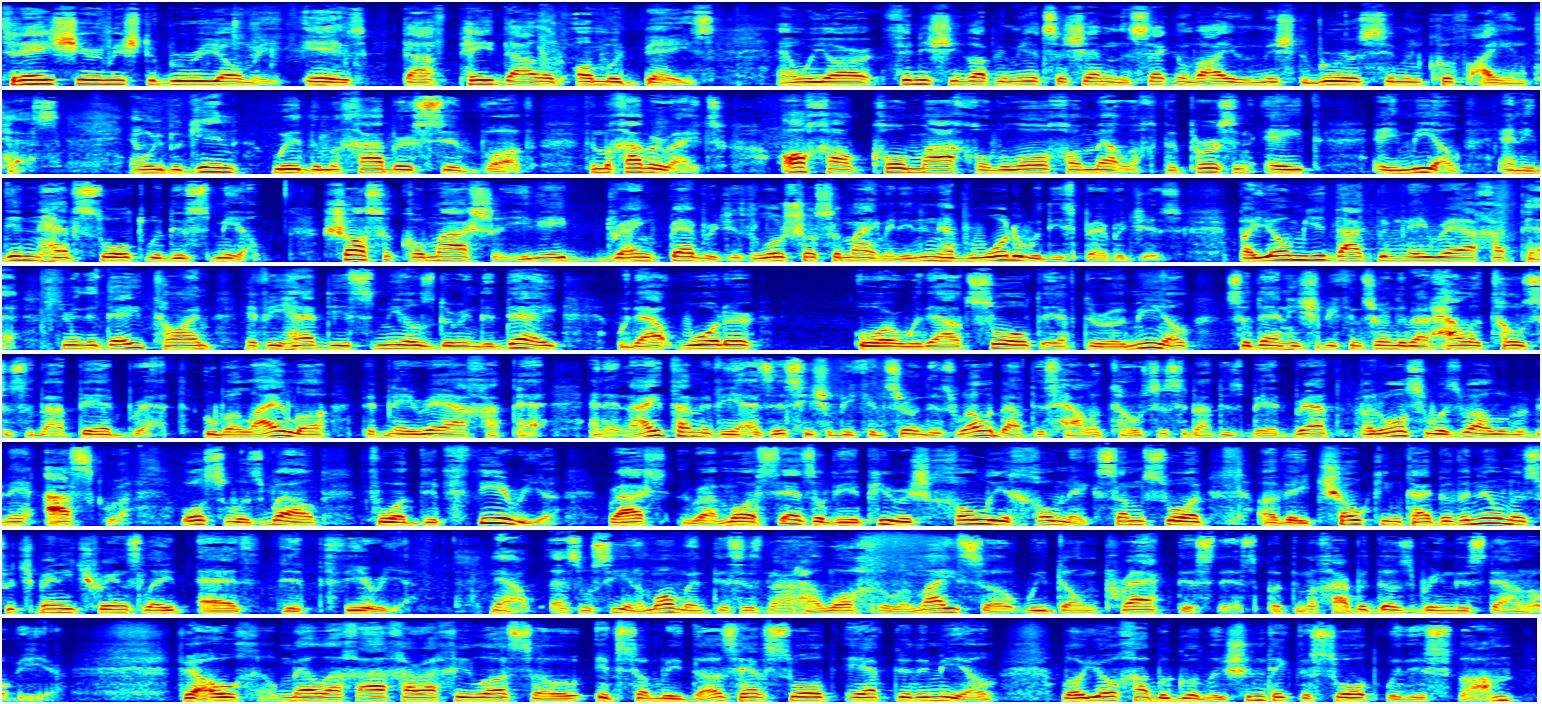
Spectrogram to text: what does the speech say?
Today's Shir Mishnah Yomi is Daf Pei Dalad Omud Beis, and we are finishing up Emir Hashem in the second volume of Mishnah Berurah Simon Kuf Ayin Tes. And we begin with the Mechaber Sivvav. The Mechaber writes, Ochal kol machol v'lo melech. The person ate a meal and he didn't have salt with this meal. Shasa kol masha. He ate, drank beverages. V'lo shasa and he didn't have water with these beverages. Bayom yidak b'mnei reach During the daytime, if he had these meals during the day without water or without salt after a meal, so then he should be concerned about halitosis, about bad breath. And at nighttime, if he has this, he should be concerned as well about this halitosis, about this bad breath, but also as well, askra, also as well for diphtheria. Ramah says of the apirish choli some sort of a choking type of an illness, which many translate as diphtheria. Now, as we'll see in a moment, this is not halacha lemaisa. We don't practice this, but the mechaber does bring this down over here. So, if somebody does have salt after the meal, lo yocha shouldn't take the salt with his thumb.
